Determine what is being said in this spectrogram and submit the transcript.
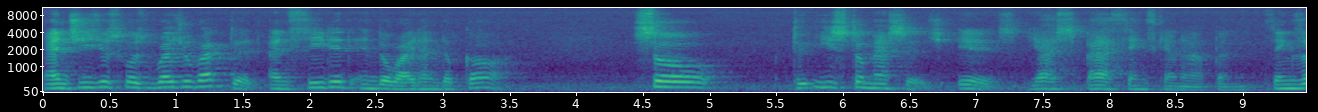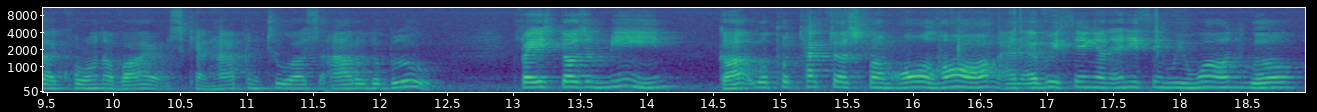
And Jesus was resurrected and seated in the right hand of God. So the Easter message is yes, bad things can happen. Things like coronavirus can happen to us out of the blue. Faith doesn't mean God will protect us from all harm and everything and anything we want will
